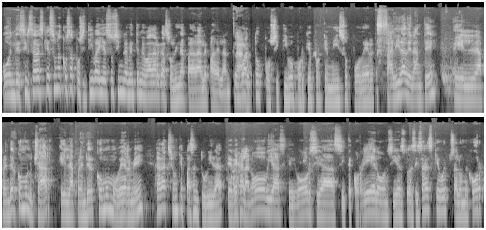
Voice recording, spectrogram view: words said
O el decir, sabes que es una cosa positiva y eso simplemente me va a dar gasolina para darle para adelante. Claro. positivo, ¿por qué? Porque me hizo poder salir adelante, el aprender cómo luchar, el aprender cómo moverme. Cada acción que pasa en tu vida te deja la novia, si te divorcias, si te corrieron, si esto, así, ¿sabes qué, güey? Pues a lo mejor,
